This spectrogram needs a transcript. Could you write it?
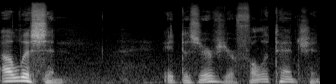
a listen. It deserves your full attention.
